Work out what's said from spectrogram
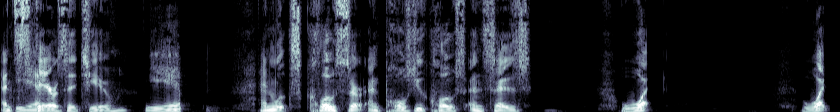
and Yep. stares at you Yep. and looks closer and pulls you close and says, What? What?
